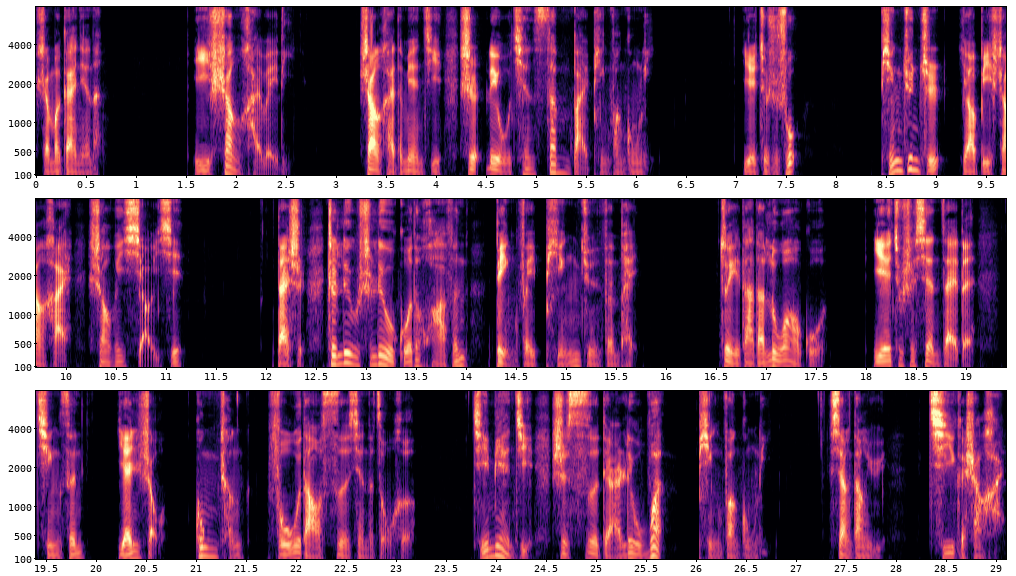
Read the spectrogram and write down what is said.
什么概念呢？以上海为例，上海的面积是六千三百平方公里，也就是说，平均值要比上海稍微小一些。但是，这六十六国的划分并非平均分配，最大的陆奥国。也就是现在的青森、岩手、宫城、福岛四县的总和，其面积是四点六万平方公里，相当于七个上海。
